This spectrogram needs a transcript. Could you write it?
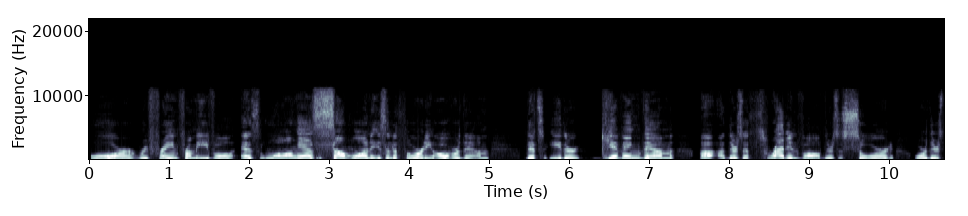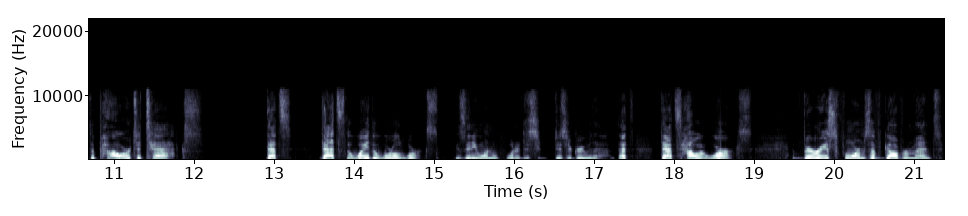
or refrain from evil as long as someone is an authority over them that's either giving them, uh, uh there's a threat involved, there's a sword, or there's the power to tax. That's, that's the way the world works. Does anyone want to dis- disagree with that? That's, that's how it works. Various forms of government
